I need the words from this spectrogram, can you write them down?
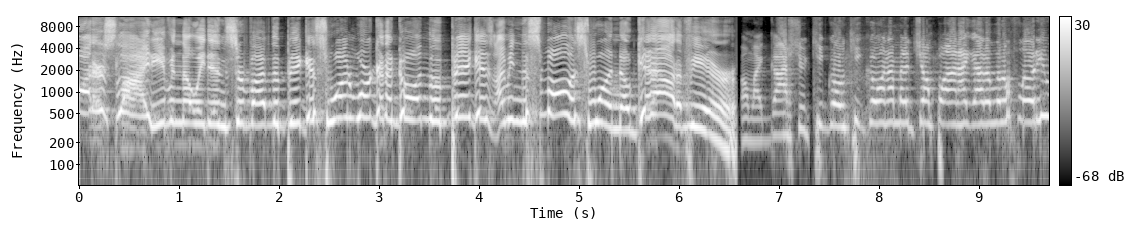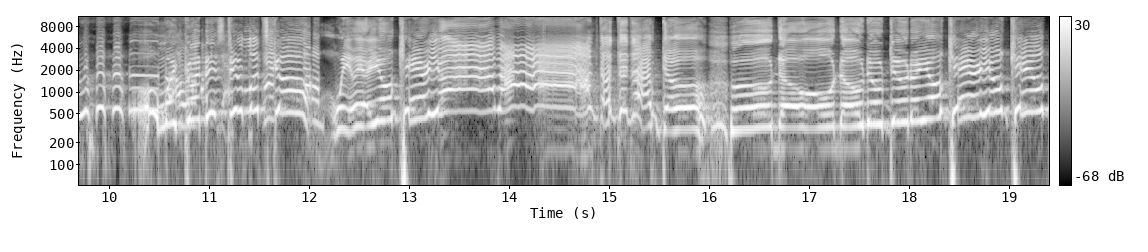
water slide. Even though we didn't survive the biggest one, we're gonna go on the biggest. I mean, the smallest one. Now get out of here. Oh my gosh, dude, keep going, keep going. I'm gonna jump on. I got a little floaty. Oh my goodness, dude, let's go! Wait, wait, are you okay? Are you? Ah, ah, da, da. Oh no, oh no, no, dude, are you okay? Are you okay? I'll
